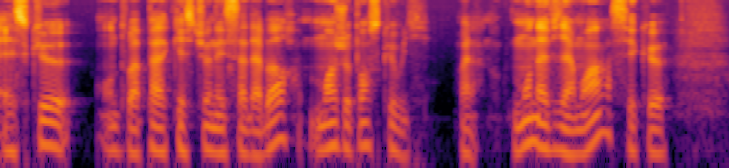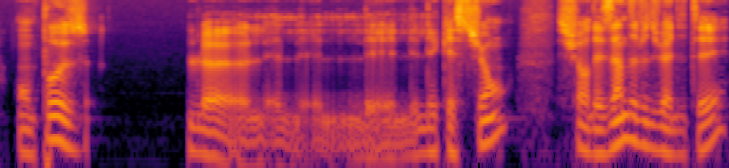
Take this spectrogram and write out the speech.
est-ce que on ne doit pas questionner ça d'abord? Moi je pense que oui. Voilà. mon avis à moi, c'est que on pose le, les, les, questions sur des individualités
